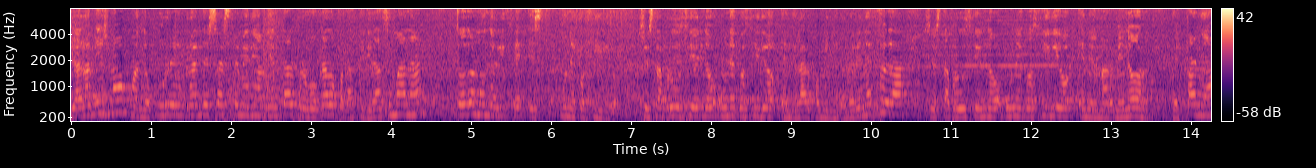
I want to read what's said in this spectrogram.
Y ahora mismo, cuando ocurre un gran desastre medioambiental provocado por la actividad humana, todo el mundo dice es un ecocidio. Se está produciendo un ecocidio en el arco minero de Venezuela, se está produciendo un ecocidio en el Mar Menor de España,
